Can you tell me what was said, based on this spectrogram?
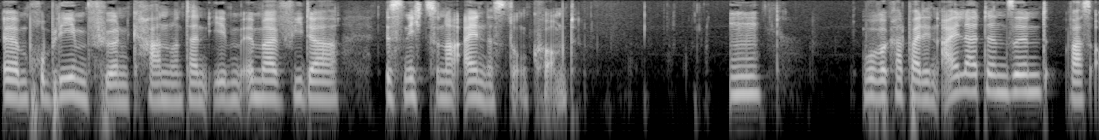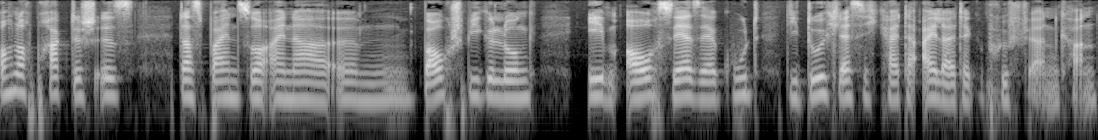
ähm, Problemen führen kann und dann eben immer wieder es nicht zu einer Einnistung kommt. Mm. wo wir gerade bei den Eileitern sind, was auch noch praktisch ist, dass bei so einer ähm, Bauchspiegelung eben auch sehr, sehr gut die Durchlässigkeit der Eileiter geprüft werden kann.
